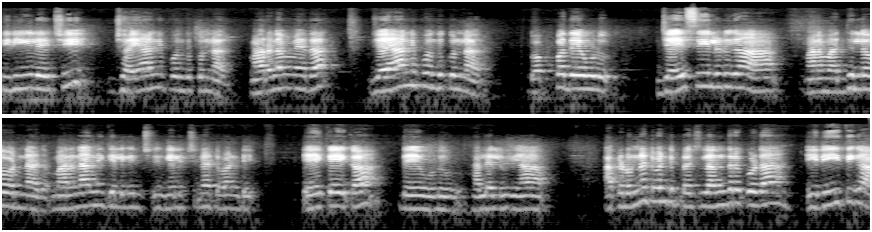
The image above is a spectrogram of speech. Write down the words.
తిరిగి లేచి జయాన్ని పొందుకున్నారు. మరణం మీద జయాన్ని పొందుకున్నారు. గొప్ప దేవుడు జయశీలుడిగా మన మధ్యలో ఉన్నాడు. మరణాన్ని గెలిగించి గెలిచినటువంటి ఏకైక దేవుడు. హలలుయా అక్కడ ఉన్నటువంటి ప్రజలందరూ కూడా ఈ రీతిగా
